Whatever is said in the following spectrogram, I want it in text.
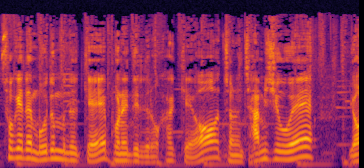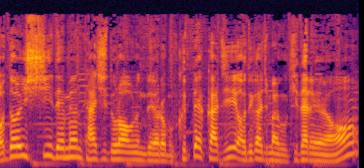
소개된 모든 분들께 보내드리도록 할게요. 저는 잠시 후에 8시 되면 다시 돌아오는데 여러분 그때까지 어디 가지 말고 기다려요.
